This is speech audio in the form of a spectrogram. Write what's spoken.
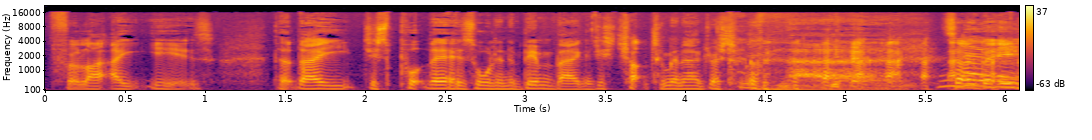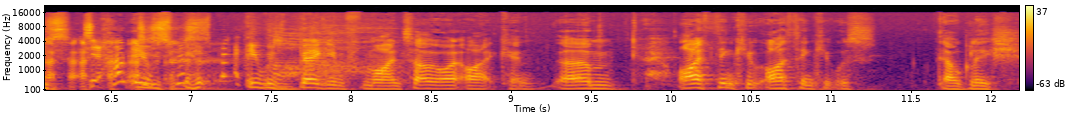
for like eight years, that they just put theirs all in a bin bag and just chucked them in our dressing room. Yeah. So, No, but he's, he, was, he was begging for mine, so I, I can. Um, I think it, I think it was Dalglish.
